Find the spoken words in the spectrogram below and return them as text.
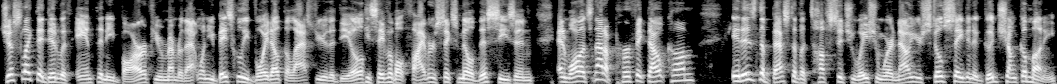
just like they did with Anthony Barr. If you remember that one, you basically void out the last year of the deal. He saved about five or six mil this season. And while it's not a perfect outcome, it is the best of a tough situation where now you're still saving a good chunk of money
